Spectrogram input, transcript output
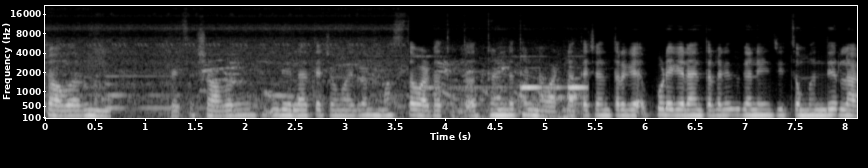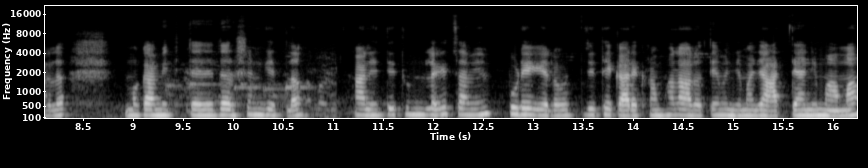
शॉवर त्याचा शॉवर दिला. त्याच्यामुळे एकदम मस्त वाटत होतं. थंड थंड वाटलं. त्याच्यानंतर गे पुढे गेल्यानंतर लगेच गणेशजीचं मंदिर लागलं. मग आम्ही तिथे दर्शन घेतलं. आणि तिथून लगेच आम्ही पुढे गेलो. जिथे कार्यक्रमाला आलो ते म्हणजे माझ्या आत्या आणि मामा.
